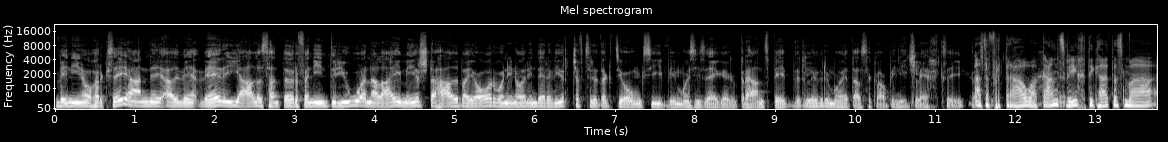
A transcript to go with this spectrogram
wenn ich nachher gesehen habe, also wäre ich alles dürfen interviewen, allein im ersten halben Jahr, als ich noch in dieser Wirtschaftsredaktion war, muss ich sagen, der Hans-Peter Löwermann hat das, glaube ich, nicht schlecht gesehen. Also Vertrauen, ganz wichtig, dass man,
